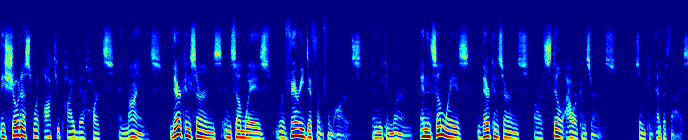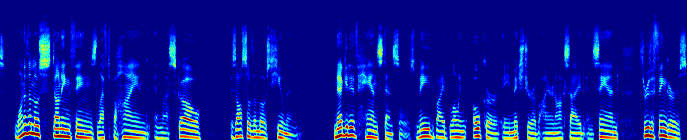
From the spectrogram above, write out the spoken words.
they showed us what occupied their hearts and minds. Their concerns, in some ways, were very different from ours, and we can learn. And in some ways, their concerns are still our concerns, so we can empathize. One of the most stunning things left behind in Lascaux is also the most human. Negative hand stencils made by blowing ochre, a mixture of iron oxide and sand, through the fingers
